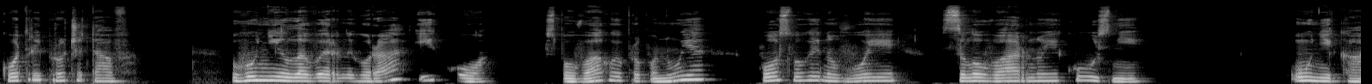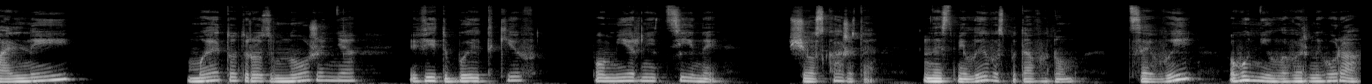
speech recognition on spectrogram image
котрий прочитав Гуніла Вернигора і Ко. З повагою пропонує послуги нової словарної кузні. Унікальний метод розмноження відбитків, помірні ціни. Що скажете? несміливо спитав гном. Це ви, гуніла Вернигора?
